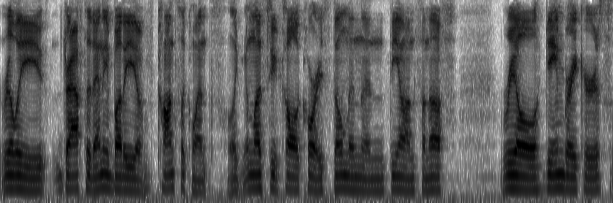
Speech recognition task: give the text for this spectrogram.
really drafted anybody of consequence. Like, unless you call Cory Stillman and Dion Phaneuf real game breakers.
